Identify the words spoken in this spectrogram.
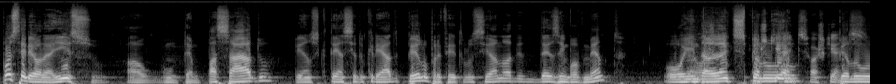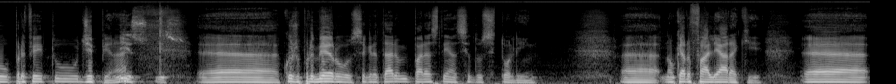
Posterior a isso, algum tempo passado, penso que tenha sido criado pelo prefeito Luciano a de Desenvolvimento, ou Não, ainda acho, antes pelo, acho antes, acho pelo prefeito Dip, né? Isso, isso. É, cujo primeiro secretário me parece tenha sido o Citolin. É, não quero falhar aqui. É,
